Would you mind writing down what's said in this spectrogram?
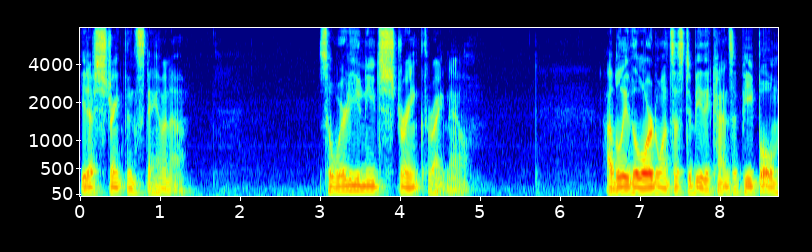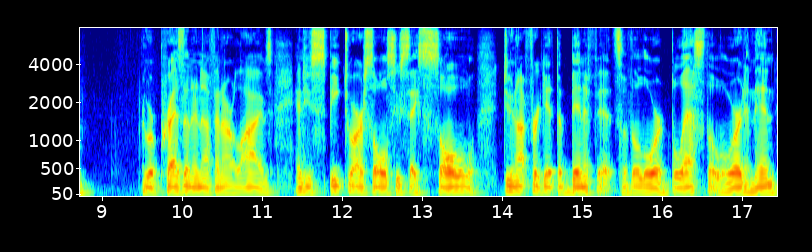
You'd have strength and stamina. So, where do you need strength right now? I believe the Lord wants us to be the kinds of people who are present enough in our lives and who speak to our souls, who say, Soul, do not forget the benefits of the Lord. Bless the Lord. And then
